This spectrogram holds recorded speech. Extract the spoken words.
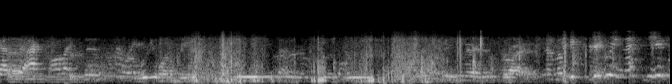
have to act all like this. Who do you want to be? I'm gonna be screaming at you.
